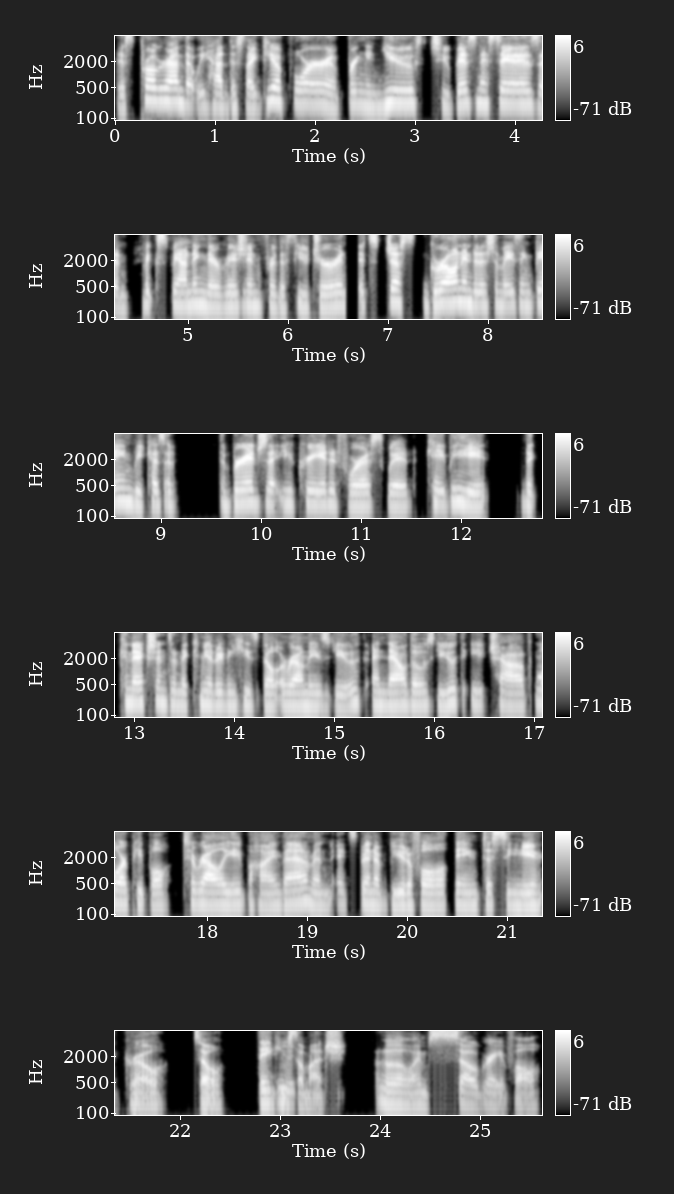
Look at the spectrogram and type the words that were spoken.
this program that we had this idea for of bringing youth to businesses and expanding their vision for the future. And it's just grown into this amazing thing because of the bridge that you created for us with KB the connections in the community he's built around these youth. And now those youth each have more people to rally behind them. And it's been a beautiful thing to see grow. So thank you mm. so much. Oh, I'm so grateful.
